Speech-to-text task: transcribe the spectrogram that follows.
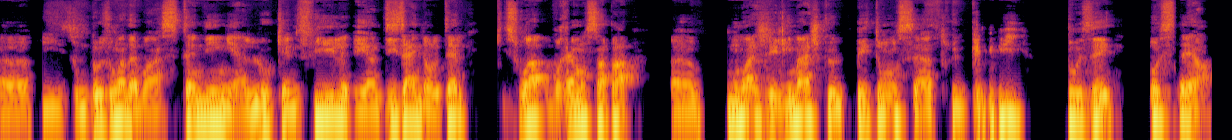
euh, ils ont besoin d'avoir un standing et un look and feel et un design dans l'hôtel qui soit vraiment sympa. Euh, moi, j'ai l'image que le béton, c'est un truc gris, posé, austère.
